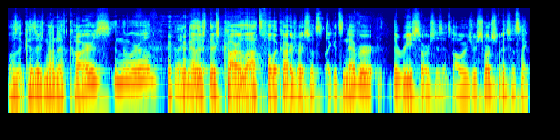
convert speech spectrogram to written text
Well, is it because there's not enough cars in the world? Like no, there's there's car lots full of cars, right? So it's like it's never the resources. It's always resourcefulness. So it's like,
